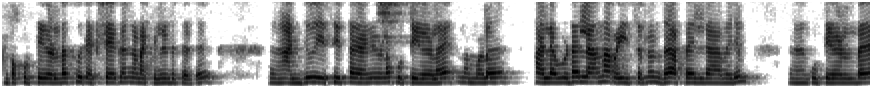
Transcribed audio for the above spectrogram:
അപ്പോൾ കുട്ടികളുടെ സുരക്ഷയൊക്കെ കണക്കിലെടുത്തിട്ട് അഞ്ച് വയസ്സിൽ താഴെയുള്ള കുട്ടികളെ നമ്മൾ അല്ല എന്ന് അറിയിച്ചിട്ടുണ്ട്. അപ്പോൾ എല്ലാവരും കുട്ടികളുടെ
